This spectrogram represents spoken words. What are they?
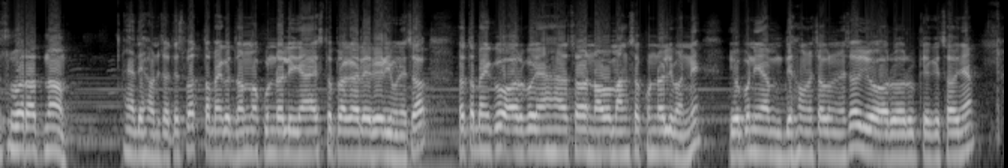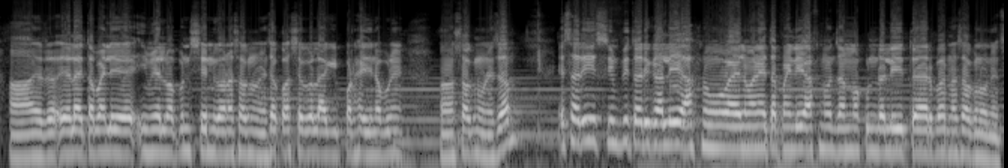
शुभ रत्न। यहाँ देखाउनेछ। त्यसपछि तपाईँको जन्म कुण्डली यहाँ यस्तो प्रकारले रेडी हुनेछ र तपाईँको अर्को यहाँ छ नवमांस कुण्डली भन्ने। यो पनि यहाँ देखाउन सक्नुहुनेछ। यो अरू अरू के के छ यहाँ? र यसलाई तपाईँले इमेलमा पनि सेन्ड गर्न सक्नुहुनेछ। कसैको लागि पठाइदिन पनि सक्नुहुनेछ। यसरी सिम्पली तरिकाले आफ्नो मोबाइलमा नै तपाईँले आफ्नो जन्म कुण्डली तयार पार्न सक्नुहुनेछ।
